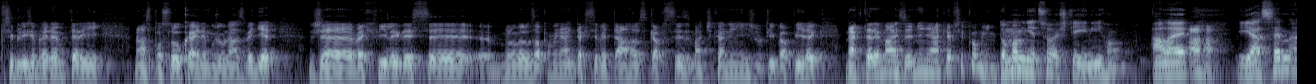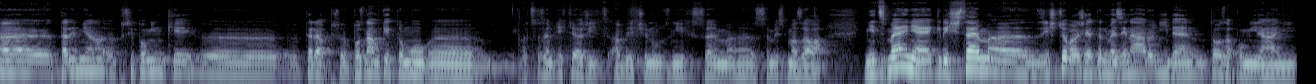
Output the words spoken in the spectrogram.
přiblížím lidem, kteří nás poslouchají, nemůžou nás vidět, že ve chvíli, kdy si eh, mluvil o zapomínání, tak si vytáhl z kapsy zmačkaný žlutý papírek, na který máš zřejmě nějaké připomínky. To mám něco ještě jiného. Ale Aha. já jsem eh, tady měl připomínky, eh, teda poznámky k tomu, co jsem ti chtěl říct a většinu z nich jsem, se mi smazala. Nicméně, když jsem zjišťoval, že je ten Mezinárodní den toho zapomínání,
